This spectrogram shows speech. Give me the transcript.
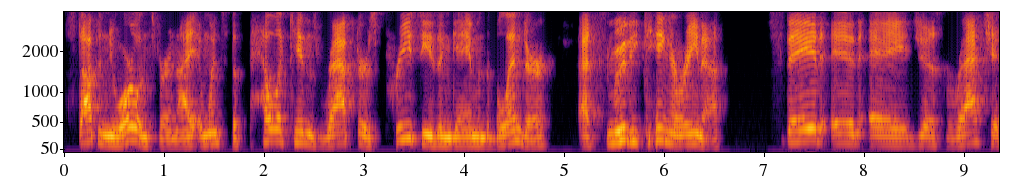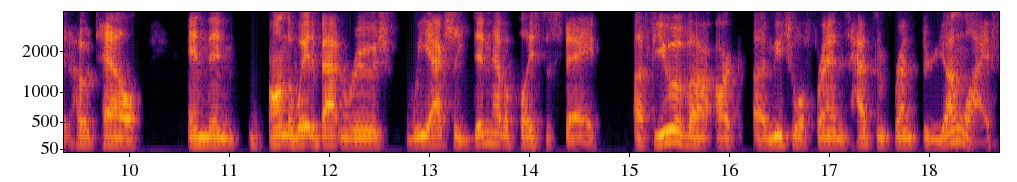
stopped in New Orleans for a night, and went to the Pelicans Raptors preseason game in the blender at Smoothie King Arena. Stayed in a just ratchet hotel. And then on the way to Baton Rouge, we actually didn't have a place to stay. A few of our, our uh, mutual friends had some friends through Young Life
